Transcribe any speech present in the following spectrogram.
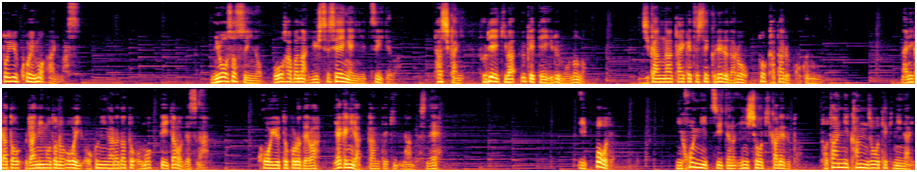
という声もあります。尿素水の大幅な輸出制限については、確かに不利益は受けているものの、時間が解決してくれるだろうと語る国民。何かと恨み事の多いお国柄だと思っていたのですが、こういうところではやけに楽観的なんですね。一方で、日本についての印象を聞かれると途端に感情的になり、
